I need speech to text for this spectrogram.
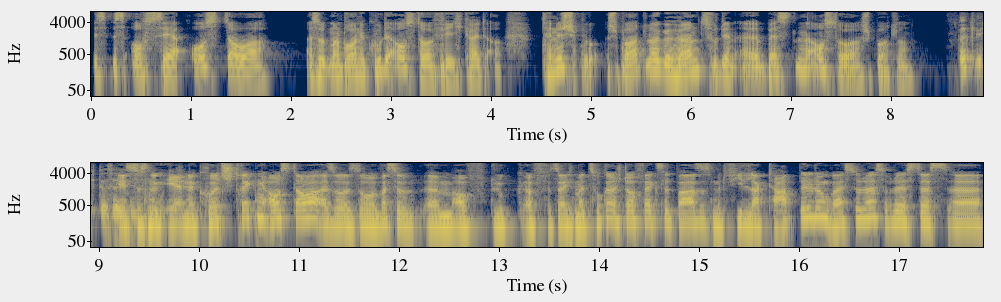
es ist auch sehr Ausdauer. Also man braucht eine gute Ausdauerfähigkeit. Tennissportler gehören zu den äh, besten Ausdauersportlern. Wirklich? Das heißt ist das eine, eher eine Kurzstreckenausdauer? Also so, weißt du, ähm, auf, auf, sag ich mal, Zuckerstoffwechselbasis mit viel Laktatbildung, weißt du das? Oder ist das, äh,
